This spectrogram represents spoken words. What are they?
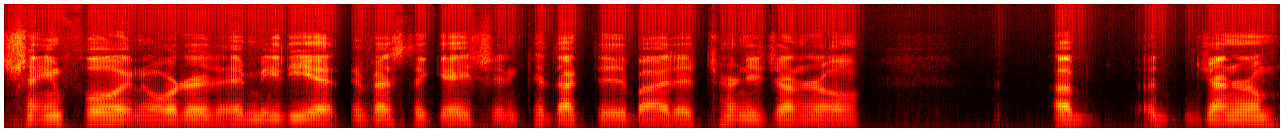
shameful and ordered immediate investigation conducted by the Attorney General uh, General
